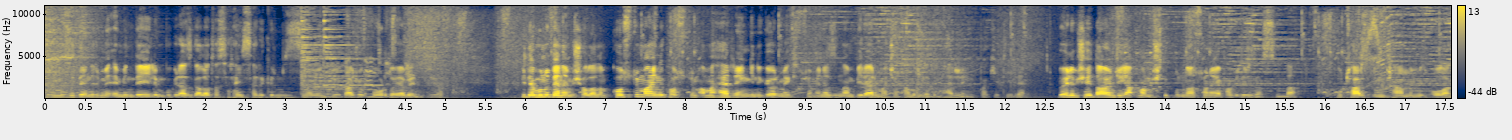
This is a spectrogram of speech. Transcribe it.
kırmızı denir mi emin değilim. Bu biraz Galatasaray'ın sarı kırmızısına benziyor. Daha çok bordoya benziyor. Bir de bunu denemiş olalım. Kostüm aynı kostüm ama her rengini görmek istiyorum. En azından birer maç atalım dedim her renk paketiyle. Böyle bir şey daha önce yapmamıştık. Bundan sonra yapabiliriz aslında. Bu tarz imkanımız olan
